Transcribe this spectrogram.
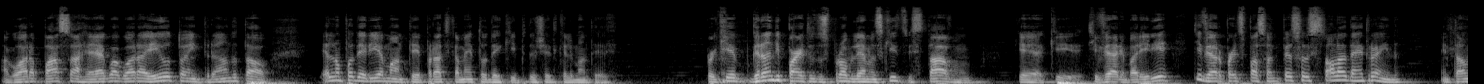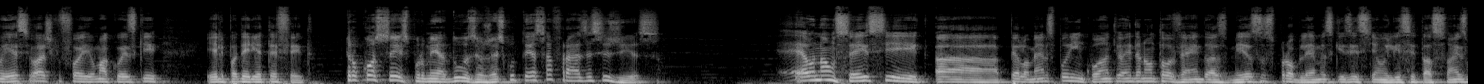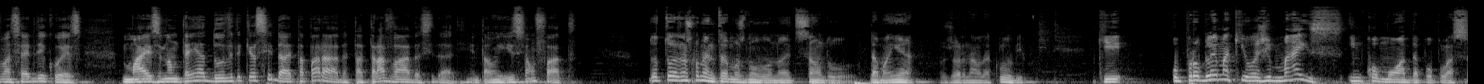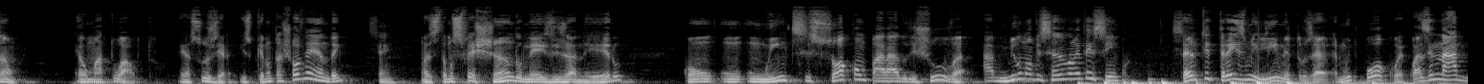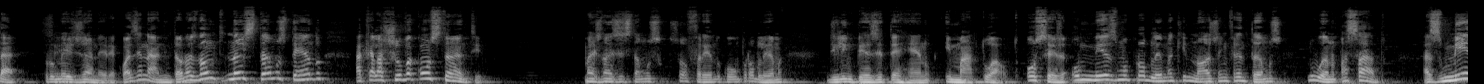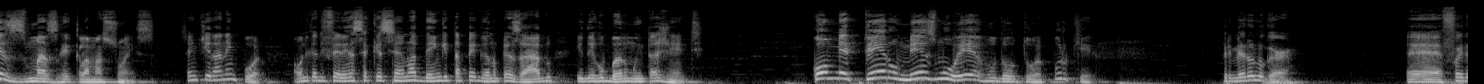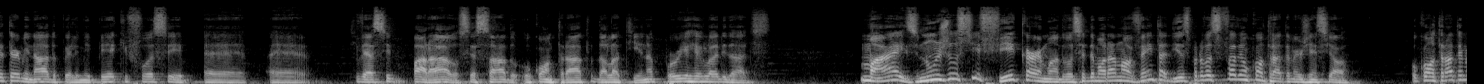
Agora passa a régua, agora eu tô entrando, tal ele não poderia manter praticamente toda a equipe do jeito que ele manteve. Porque grande parte dos problemas que estavam, que, que tiveram em Bariri, tiveram participação de pessoas que estão lá dentro ainda. Então, esse eu acho que foi uma coisa que ele poderia ter feito. Trocou seis por meia dúzia, eu já escutei essa frase esses dias. Eu não sei se, ah, pelo menos por enquanto, eu ainda não estou vendo os mesmos problemas que existiam em licitações, uma série de coisas. Mas não tenha dúvida que a cidade está parada, está travada a cidade. Então isso é um fato. Doutor, nós comentamos no, na edição do, da manhã, do Jornal da Clube, que o problema que hoje mais incomoda a população é o mato alto, é a sujeira. Isso porque não está chovendo, hein? Sim. Nós estamos fechando o mês de janeiro com um, um índice só comparado de chuva a 1995. 103 milímetros, é, é muito pouco, é quase nada para o mês de janeiro. É quase nada. Então nós não, não estamos tendo aquela chuva constante. Mas nós estamos sofrendo com o problema de limpeza de terreno e mato alto. Ou seja, o mesmo problema que nós enfrentamos no ano passado. As mesmas reclamações, sem tirar nem pôr. A única diferença é que esse ano a dengue está pegando pesado e derrubando muita gente. Cometer o mesmo erro, doutor, por quê? Primeiro lugar, é, foi determinado pelo MP que fosse é, é, tivesse parado, cessado o contrato da Latina por irregularidades. Mas não justifica, Armando, você demorar 90 dias para você fazer um contrato emergencial. O contrato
